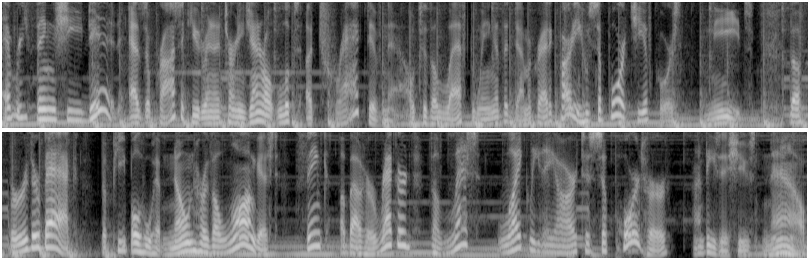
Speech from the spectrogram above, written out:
everything she did as a prosecutor and attorney general looks attractive now to the left wing of the Democratic Party, whose support she, of course, needs. The further back the people who have known her the longest think about her record, the less likely they are to support her on these issues now.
